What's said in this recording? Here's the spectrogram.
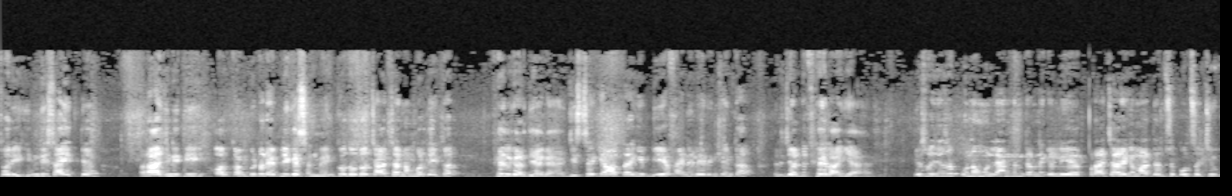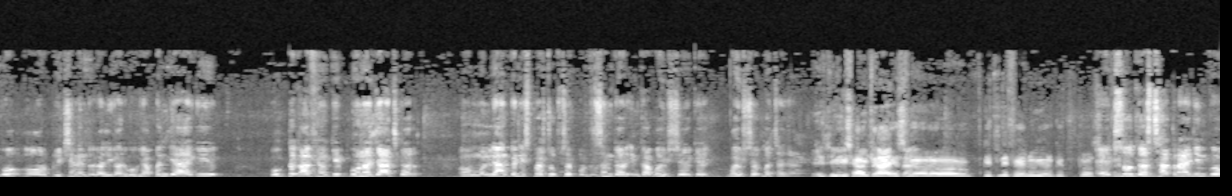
सॉरी हिंदी साहित्य, राजनीति और कंप्यूटर एप्लीकेशन में इनको दो दो चार चार नंबर देकर फेल कर दिया गया है। जिससे क्या होता है कि बीए फाइनल ईयर इनका रिज़ल्ट फेल आ गया है। इस वजह से पुनः मूल्यांकन करने के लिए प्राचार्य के माध्यम से कुल सचिव को और परीक्षा नियंत्रक अधिकारी को ज्ञापन दिया है कि उक्त काफियों की पुनः जाँच कर मूल्यांकन स्पष्ट रूप से प्रदर्शन कर इनका भविष्य के भविष्य बचा जाए। कितनी छात्रा इसमें और और कितनी फेल हुई और एक सौ दस छात्राएँ जिनको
